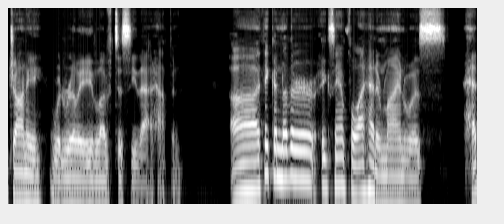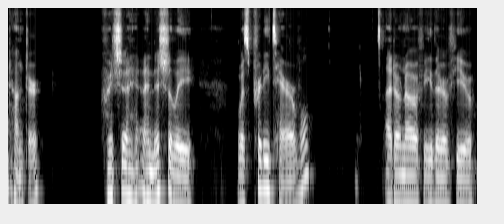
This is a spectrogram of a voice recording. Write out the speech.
Johnny would really love to see that happen. Uh, I think another example I had in mind was Headhunter, which uh, initially was pretty terrible. I don't know if either of you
